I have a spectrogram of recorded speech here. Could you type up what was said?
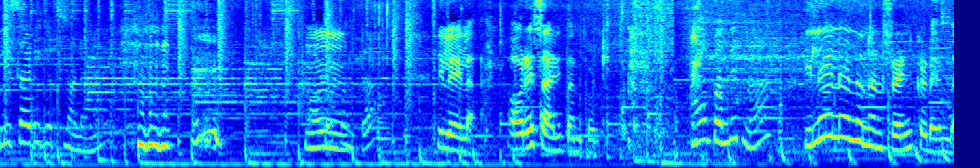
ಈ ಸಾಡಿ ಗಿಫ್ಟ್ ಮಾಡೋಣ. ಇಲ್ಲ ಇಲ್ಲ. ಅವರೇ ಸಾರಿ ತಂದ್ಕೊಟ್ರು. ಬಂದಿದ್ನಾ? ಇಲ್ಲ ಇಲ್ಲ ಇಲ್ಲ. ನನ್ನ ಫ್ರೆಂಡ್ ಕಡೆಯಿಂದ.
